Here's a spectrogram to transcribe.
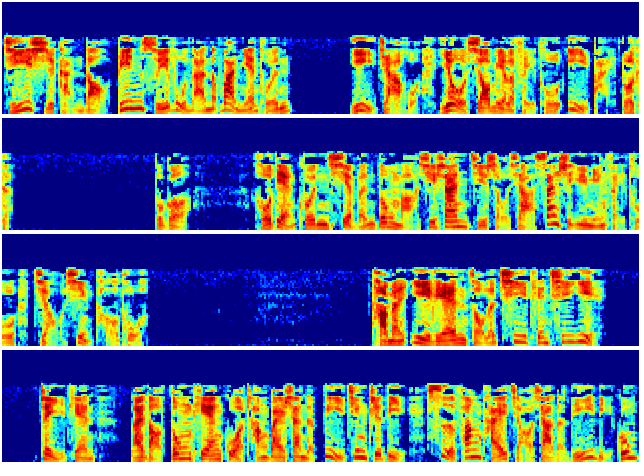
及时赶到滨绥路南的万年屯，一家伙又消灭了匪徒一百多个。不过。侯殿坤、谢文东、马锡山及手下三十余名匪徒侥幸逃脱。他们一连走了七天七夜，这一天来到冬天过长白山的必经之地四方台脚下的李李宫。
